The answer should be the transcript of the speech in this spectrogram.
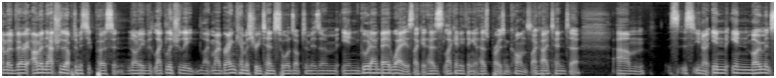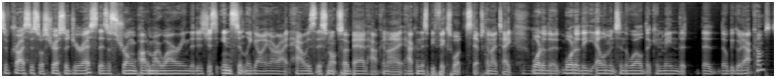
am a very, I'm a naturally optimistic person. Not even like literally, like my brain chemistry tends towards optimism in good and bad ways. Like it has, like anything, it has pros and cons. Like mm-hmm. I tend to, um, you know, in in moments of crisis or stress or duress, there's a strong part of my wiring that is just instantly going, all right, how is this not so bad? How can I how can this be fixed? What steps can I take? Mm-hmm. What are the what are the elements in the world that can mean that, that there'll be good outcomes?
